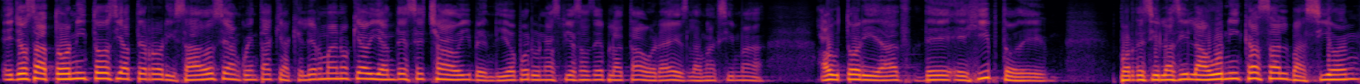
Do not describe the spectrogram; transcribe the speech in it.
ellos atónitos y aterrorizados se dan cuenta que aquel hermano que habían desechado y vendido por unas piezas de plata ahora es la máxima autoridad de Egipto, de, por decirlo así, la única salvación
